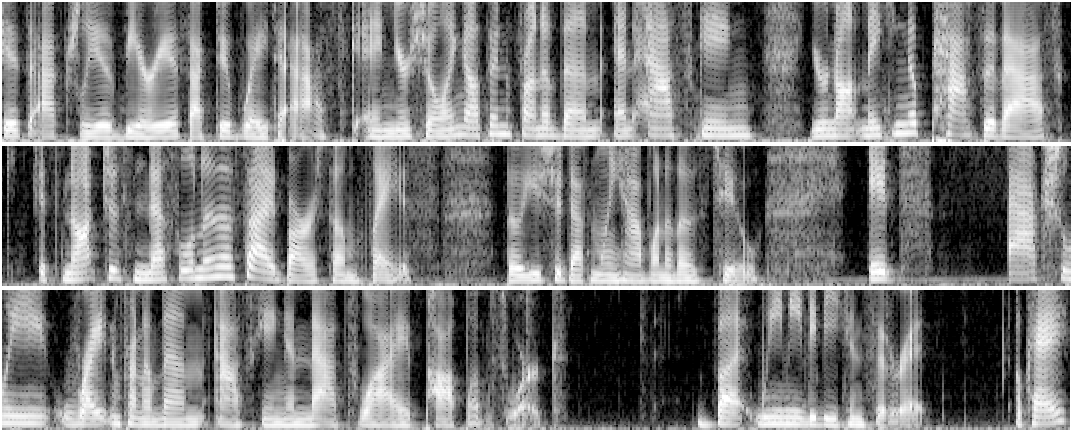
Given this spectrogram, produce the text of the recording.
is actually a very effective way to ask. And you're showing up in front of them and asking. You're not making a passive ask. It's not just nestled in a sidebar someplace, though you should definitely have one of those too. It's actually right in front of them asking, and that's why pop ups work. But we need to be considerate, okay?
